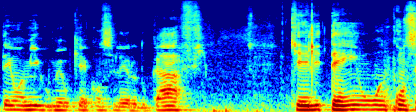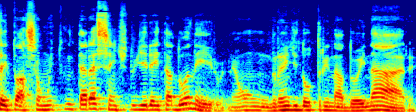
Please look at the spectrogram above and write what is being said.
tem um amigo meu que é conselheiro do CAF, que ele tem uma conceituação muito interessante do direito aduaneiro. É né? um grande doutrinador na área,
